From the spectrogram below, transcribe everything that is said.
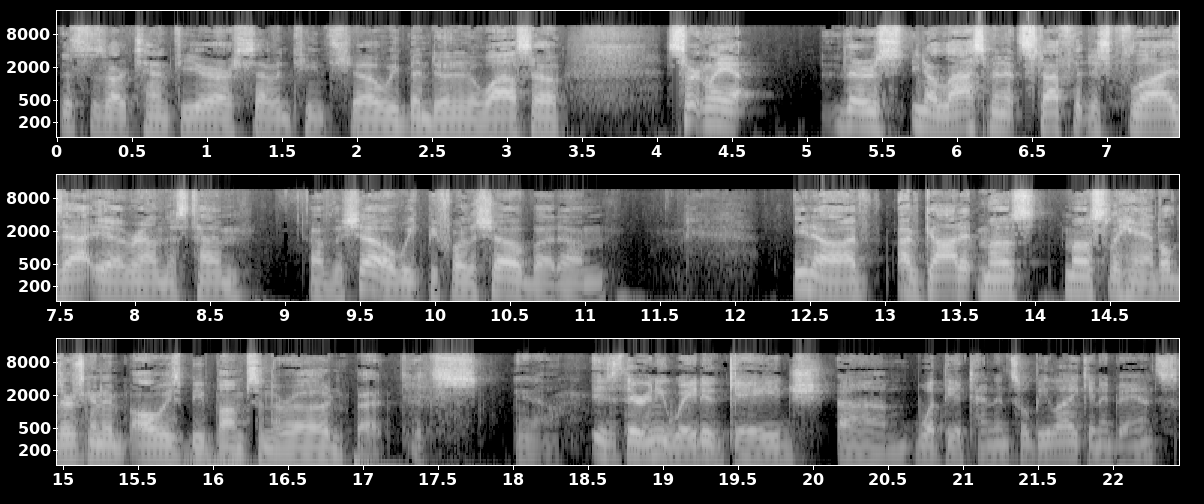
This is our tenth year, our seventeenth show. We've been doing it a while, so certainly there's you know last minute stuff that just flies at you around this time of the show, a week before the show. But um, you know, I've I've got it most mostly handled. There's going to always be bumps in the road, but it's you know Is there any way to gauge um, what the attendance will be like in advance?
